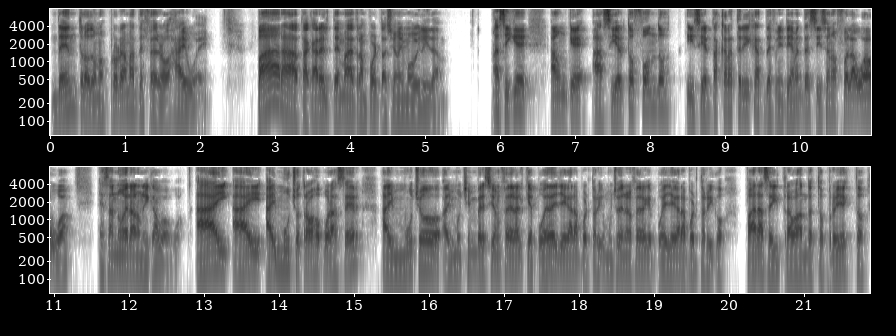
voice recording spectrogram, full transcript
dentro de unos programas de Federal Highway para atacar el tema de transportación y movilidad. Así que, aunque a ciertos fondos y ciertas características, definitivamente si se nos fue la guagua, esa no era la única guagua. Hay, hay, hay mucho trabajo por hacer, hay mucho, hay mucha inversión federal que puede llegar a Puerto Rico, mucho dinero federal que puede llegar a Puerto Rico para seguir trabajando estos proyectos.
